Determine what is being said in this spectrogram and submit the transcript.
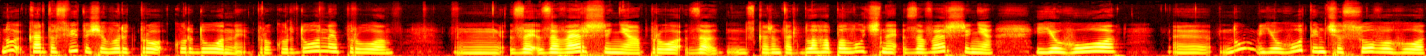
ну, карта світу ще говорить про кордони, про кордони, про завершення, про, скажімо так, благополучне завершення його, е, ну, його тимчасового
